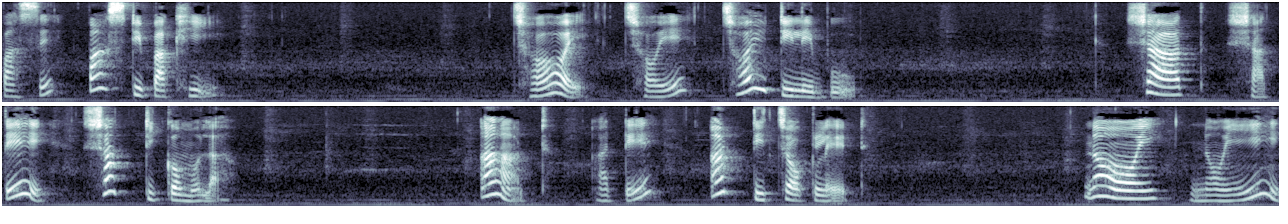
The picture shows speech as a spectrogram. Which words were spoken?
পাঁচে পাঁচটি পাখি। ছয়, ছয়ে ছয়টি লেবু। সাত, সাতে সাতটি কমলা। আট, আটে আটটি চকলেট। নয়, নয়ে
